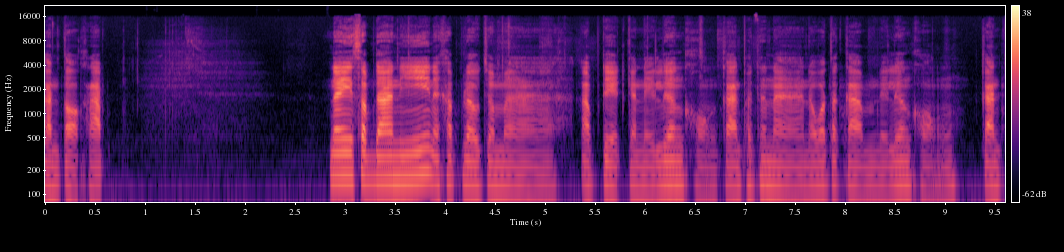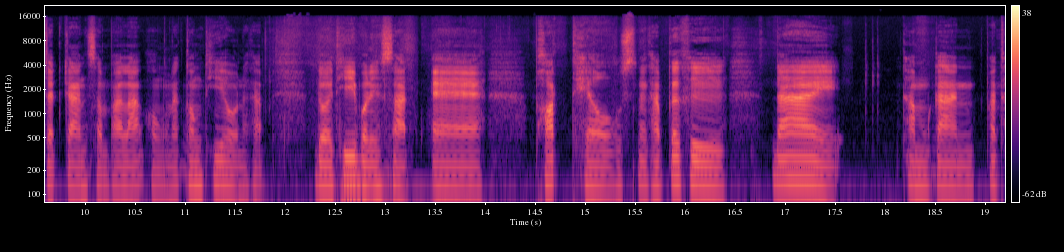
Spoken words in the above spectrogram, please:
กันต่อครับ ในสัปดาห์นี้นะครับเราจะมา อัปเดตกันในเรื่องของการพัฒนานวัตกรรม ในเรื่องของการจัดการสัมภาระของนักท่องเที่ยวนะครับ โดยที่บริษัท Air p o t t e l s นะครับก็คือได้ทำการพัฒ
